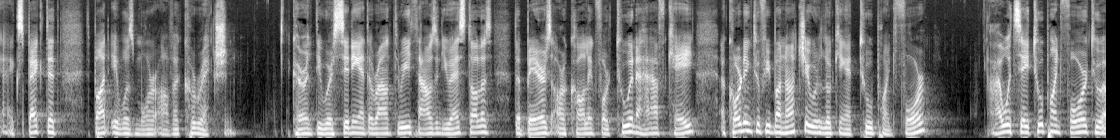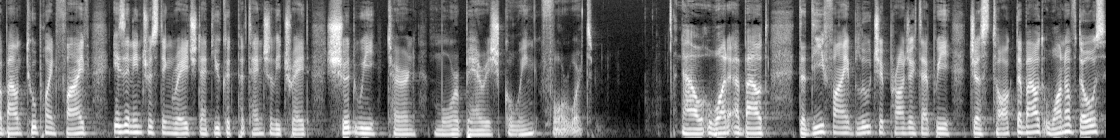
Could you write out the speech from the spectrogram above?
expected but it was more of a correction Currently, we're sitting at around 3,000 US dollars. The bears are calling for 2.5K. According to Fibonacci, we're looking at 2.4. I would say 2.4 to about 2.5 is an interesting range that you could potentially trade should we turn more bearish going forward. Now, what about the DeFi blue chip project that we just talked about? One of those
